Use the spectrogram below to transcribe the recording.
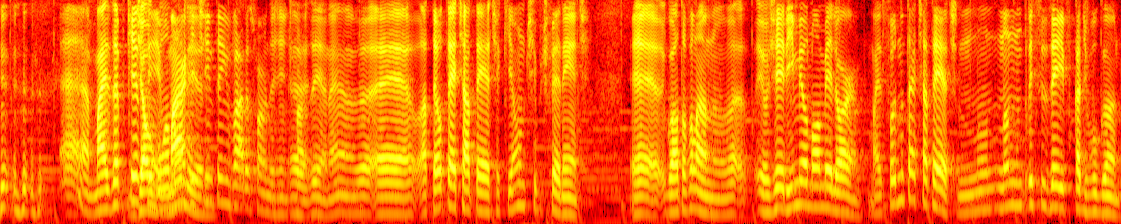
É, mas é porque De assim, alguma marketing maneira. tem várias formas da gente É. fazer, né? É, até o tete a tete aqui é um tipo diferente. É, igual eu tô falando, eu geri meu nome melhor, mas foi no tete a tete, não, não, não precisei ficar divulgando.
